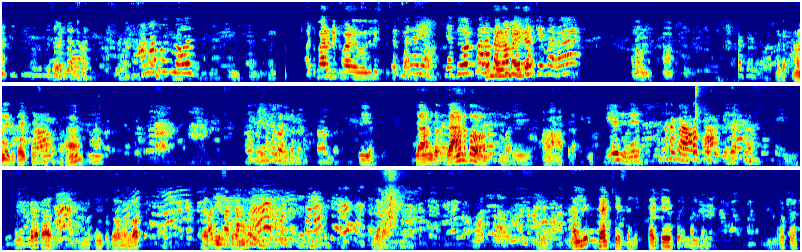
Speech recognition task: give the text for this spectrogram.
అటు పారు ఇటు పారు వదిలిస్తే సరిపోతుంది అలాగండి. ఆ, సరే. అలాగా, మళ్ళీ టైట్ చేసి జాండ జాండ దూరం మరి. అక్కడ. ఇక్కడ కాదు. ఇంత దూరంలో. తీసుకొని. అలాగా. మళ్ళీ టైట్ చేసేయాలి. టైట్ చేయకపోతే మళ్ళీ ఓకే.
